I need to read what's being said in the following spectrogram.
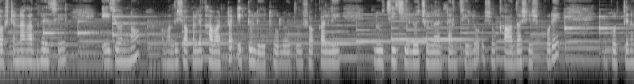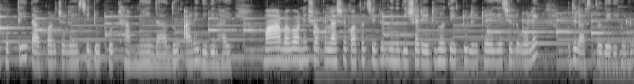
দশটা নাগাদ হয়েছে, এই জন্য আমাদের সকালে খাবারটা একটু লেট হলো। তো সকালে লুচি ছিল, ছোলার ডাল ছিল, ওসব খাওয়া দাওয়া শেষ করে করতে না করতেই তারপর চলে এসেছি ডুকু ঠাম্মি, দাদু, আরে দিদি ভাই মা আর বাবা অনেক সকালে আসার কথা ছিল, কিন্তু দিশা রেডি হতে একটু লেট হয়ে গেছিল বলে ওদের আসতে দেরি হলো।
